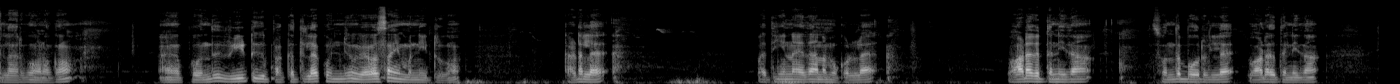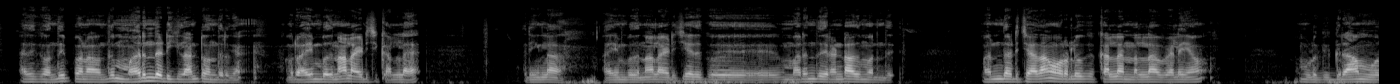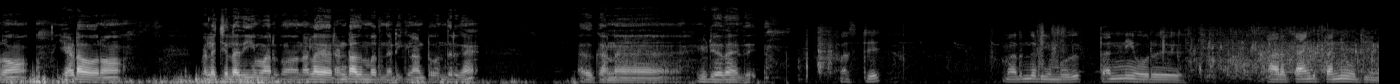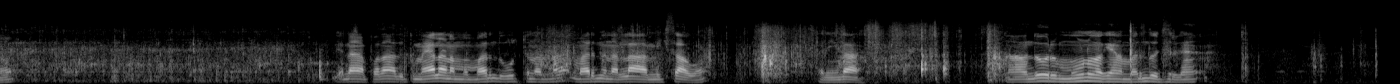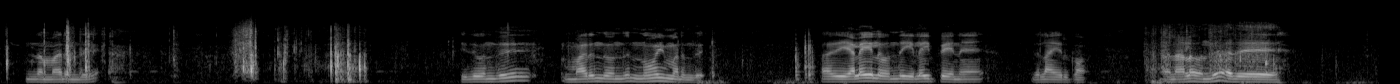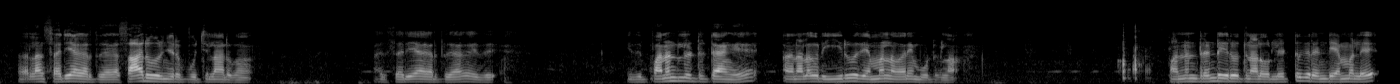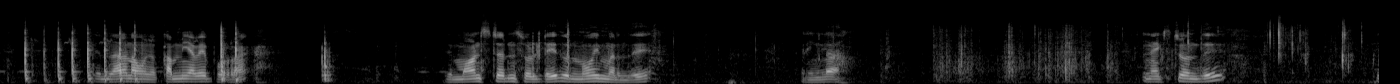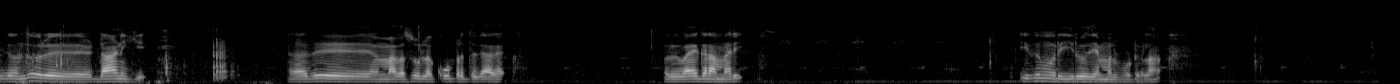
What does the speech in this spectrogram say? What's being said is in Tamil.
எல்லாருக்கும் வணக்கம். நாங்கள் இப்போ வந்து வீட்டுக்கு பக்கத்தில் கொஞ்சம் விவசாயம் பண்ணிகிட்ருக்கோம் கடலை பார்த்திங்கன்னா இதான் நம்ம கொள்ளை. வாடகை தண்ணி தான். சொந்த போர் இல்லை வாடகை தண்ணி தான். அதுக்கு வந்து இப்போ நான் வந்து மருந்து அடிக்கலான்ட்டு வந்திருக்கேன். ஒரு ஐம்பது நாள் ஆயிடுச்சு கடலை. சரிங்களா? ஐம்பது நாள் ஆயிடுச்சு. அதுக்கு மருந்து ரெண்டாவது மருந்து. மருந்து அடித்தா தான் ஓரளவுக்கு கடலை நல்லா விளையும். நம்மளுக்கு கிராம் வரும் இடம் வரும். விளைச்சல் அதிகமாக இருக்கும். அதனால் ரெண்டாவது மருந்து அடிக்கலான்ட்டு வந்திருக்கேன். அதுக்கான வீடியோ தான் இது. ஃபஸ்ட்டு மருந்து அடிக்கும்போது தண்ணி ஒரு அரை டேங்க் தண்ணி ஊற்றிக்கணும் ஏன்னா அப்போ தான் அதுக்கு மேலே நம்ம மருந்து ஊற்றினோம்னா மருந்து நல்லா மிக்ஸ் ஆகும். சரிங்களா? நான் வந்து ஒரு மூணு வகையான மருந்து வச்சுருக்கேன். இந்த மருந்து இது வந்து மருந்து வந்து நோய் மருந்து. அது இலையில வந்து இலைப்பேனு இதெல்லாம் இருக்கும். அதனால் வந்து அது அதெல்லாம் சரியாகிறதுக்காக சாறு உறிஞ்சிற பூச்சிலாம் இருக்கும். அது சரியாகிறதுக்காக இது. இது பன்னெண்டு லிட்டர் டேங்கு அதனால் ஒரு இருபது எம்எல் வரையும் போட்டுக்கலாம். பன்னெண்டு ரெண்டு இருபத்தி நாலு ஒரு லிட்டருக்கு ரெண்டு எம்எல் இருந்தாலும் நான் கொஞ்சம் கம்மியாகவே போடுறேன். இது மான்ஸ்டர்னு சொல்லிட்டு இது ஒரு நோய் மருந்து. சரிங்களா? நெக்ஸ்ட் வந்து இது வந்து ஒரு டானிக்கு. அதாவது மகசூலில் கூட்டுறதுக்காக. ஒரு வயக்ரா மாதிரி. இதுவும் ஒரு இருபது எம்எல் போட்டுக்கலாம்.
